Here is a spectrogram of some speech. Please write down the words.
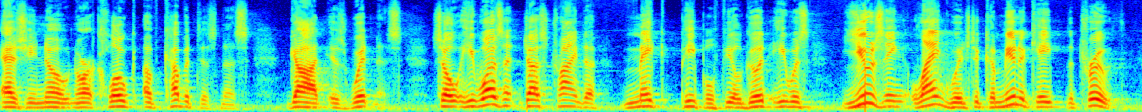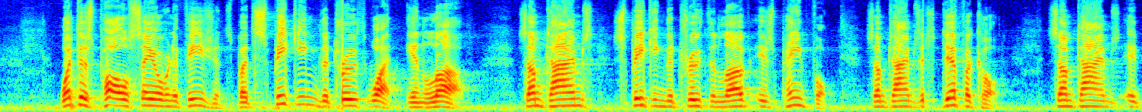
as ye know, nor a cloak of covetousness. God is witness. So he wasn't just trying to make people feel good, he was using language to communicate the truth. What does Paul say over in Ephesians? But speaking the truth, what? In love. Sometimes speaking the truth in love is painful. Sometimes it's difficult. Sometimes it,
